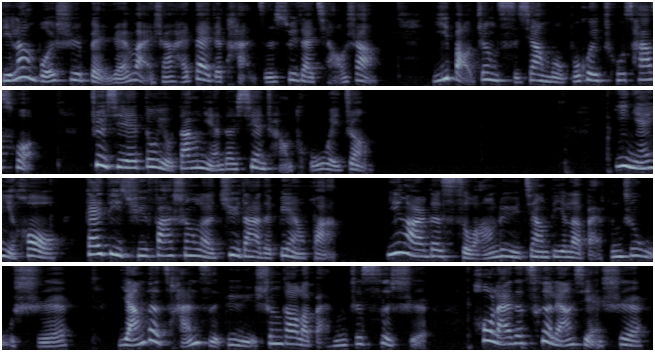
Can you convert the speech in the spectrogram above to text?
底浪博士本人晚上还带着毯子睡在桥上，以保证此项目不会出差错。这些都有当年的现场图为证。一年以后，该地区发生了巨大的变化，婴儿的死亡率降低了百分之五十，羊的产子率升高了百分之四十。后来的测量显示，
